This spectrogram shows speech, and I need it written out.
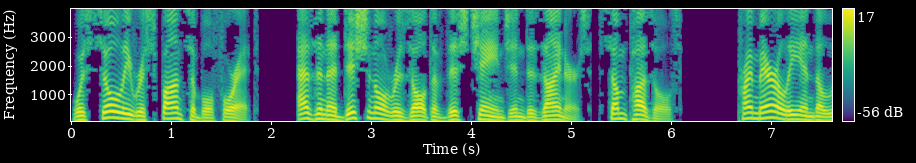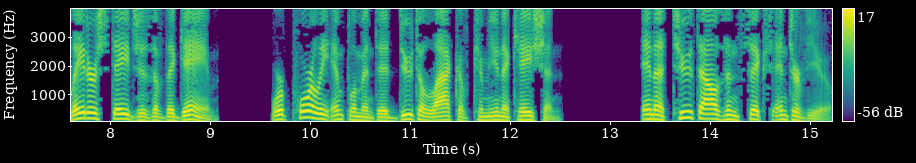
was solely responsible for it. As an additional result of this change in designers, some puzzles primarily in the later stages of the game were poorly implemented due to lack of communication. In a 2006 interview,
